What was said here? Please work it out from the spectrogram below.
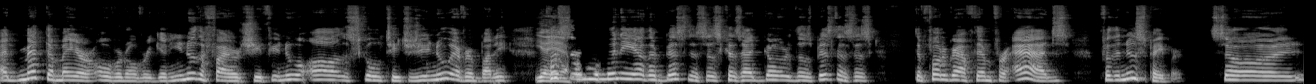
I'd met the mayor over and over again. You knew the fire chief. You knew all the school teachers. You knew everybody. Yeah, Plus, yeah. I knew many other businesses because I'd go to those businesses to photograph them for ads for the newspaper. So,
